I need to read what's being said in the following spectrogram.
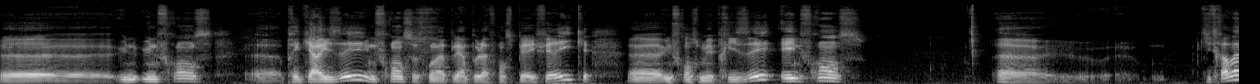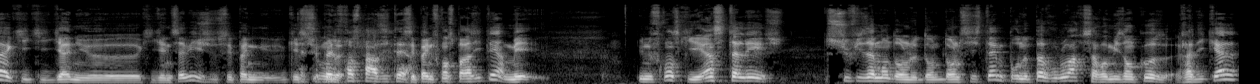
Euh, une, France euh, précarisée, une France, ce qu'on appelait un peu la France périphérique, euh, une France méprisée, et une France euh, qui travaille, qui, qui gagne, qui gagne sa vie. C'est pas une question. C'est pas une France parasitaire. C'est pas une France parasitaire, mais une France qui est installée suffisamment dans le, dans, dans, le système pour ne pas vouloir sa remise en cause radicale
